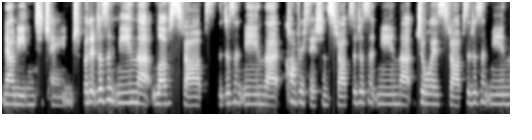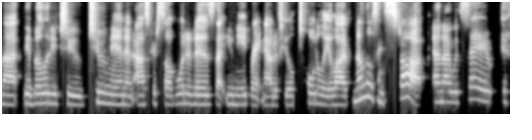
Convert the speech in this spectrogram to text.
now needing to change. But it doesn't mean that love stops. It doesn't mean that conversation stops. It doesn't mean that joy stops. It doesn't mean that the ability to tune in and ask yourself what it is that you need right now to feel totally alive. None of those things stop. And i would say if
